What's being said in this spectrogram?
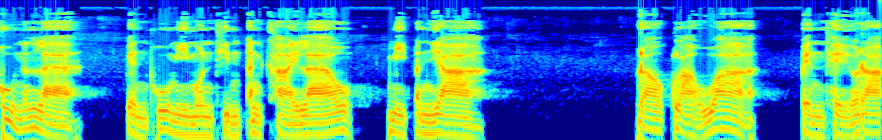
ผู้นั้นแหละเป็นผู้มีมนทินอันคายแล้ว มีปัญญา เรากล่าวว่าเป็นเทระ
